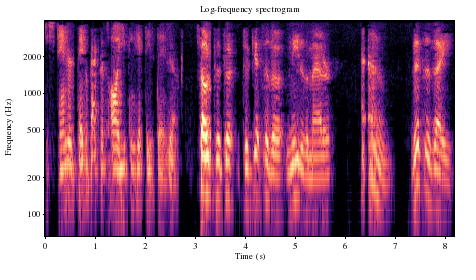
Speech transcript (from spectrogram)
just standard paperback. That's all you can get these days. Yeah. So to to to get to the meat of the matter, this is a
